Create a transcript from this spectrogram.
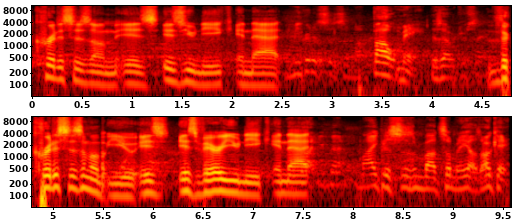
criticism is is unique in that criticism about me. Is that what you're saying? The criticism about you is is very unique in that my criticism about somebody else. Okay.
